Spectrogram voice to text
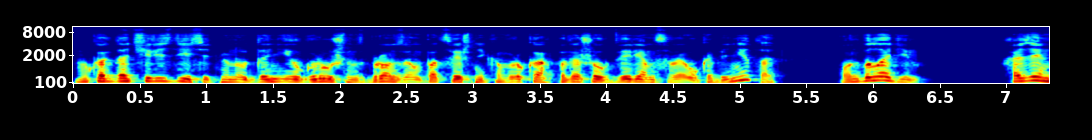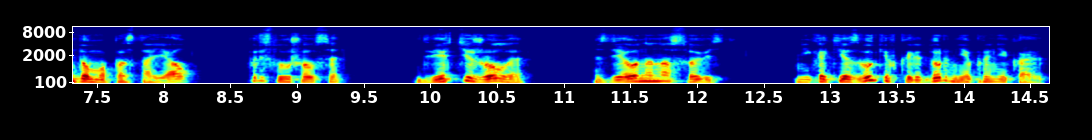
Но когда через 10 минут Даниил Грушин с бронзовым подсвечником в руках подошел к дверям своего кабинета, он был один. Хозяин дома постоял, прислушался. Дверь тяжелая, сделана на совесть. Никакие звуки в коридор не проникают.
